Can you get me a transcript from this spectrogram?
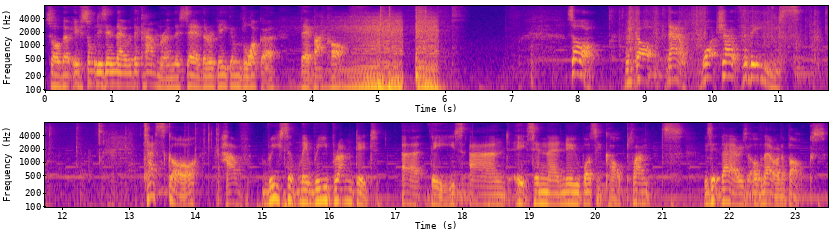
so that if somebody's in there with a camera and they say they're a vegan vlogger, they're back off. So we got now. Watch out for these. Tesco have recently rebranded uh, these, and it's in their new what's it called? Plants. Is it there? Is it over there on a box?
